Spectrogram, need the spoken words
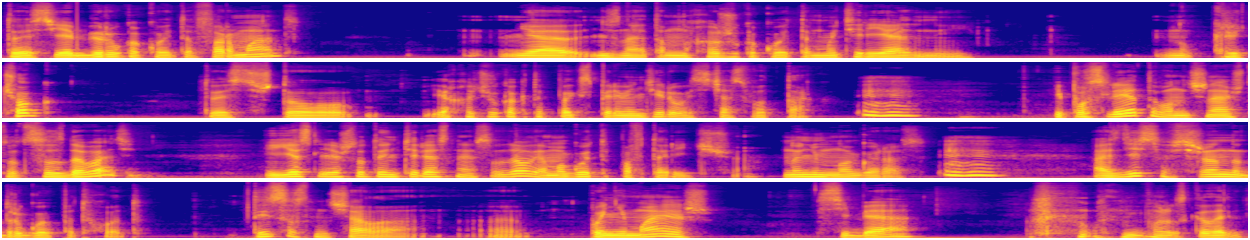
То есть я беру какой-то формат, я, не знаю, там нахожу какой-то материальный, ну, крючок, то есть, что я хочу как-то поэкспериментировать сейчас вот так. Мгм. И после этого начинаю что-то создавать, и если я что-то интересное создал, я могу это повторить еще, но немного раз. Мгм. А здесь совершенно другой подход. Ты со- сначала э, понимаешь себя, можно сказать,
